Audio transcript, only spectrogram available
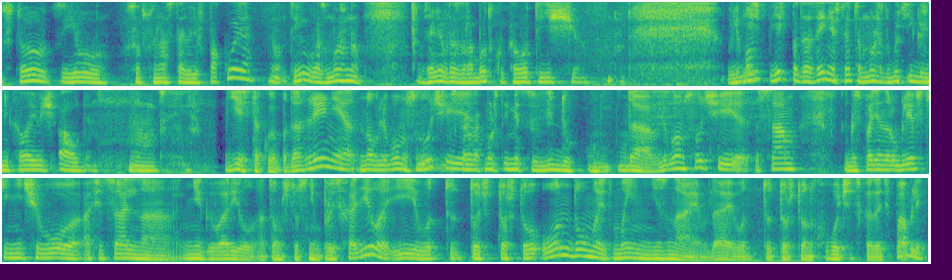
что его, собственно, оставили в покое, и, возможно, взяли в разработку кого-то еще. В любом... есть, есть подозрение, что это может быть Игорь Николаевич Албин. Вот. Есть такое подозрение, но в любом случае... Скажем так, может иметься в виду. Да, в любом случае сам господин Рублевский ничего официально не говорил о том, что с ним происходило, и вот то, то что он думает, мы не знаем, да, и вот то, то, что он хочет сказать в паблик,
